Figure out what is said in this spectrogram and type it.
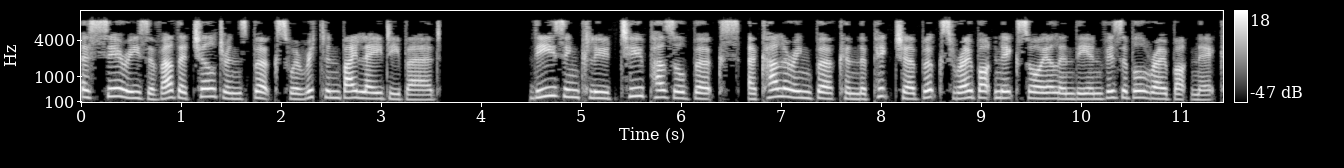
A series of other children's books were written by Ladybird. These include two puzzle books, a coloring book and the picture books Robotnik's Oil and the Invisible Robotnik.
